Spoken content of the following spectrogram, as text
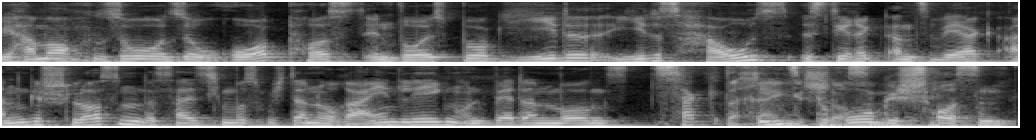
Wir haben auch so, so Rohrpost in Wolfsburg. Jede, jedes Haus ist direkt ans Werk angeschlossen. Das heißt, ich muss mich da nur reinlegen und werde dann morgens zack Da ins Büro geschossen.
